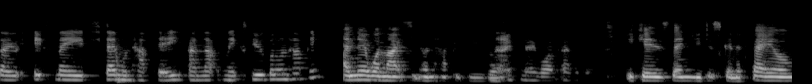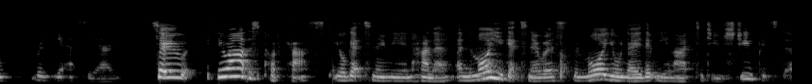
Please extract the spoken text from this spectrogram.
so it's made them unhappy, and that makes Google unhappy. and no one likes an unhappy Google. No, no one ever does. because then you're just going to fail with your SEO. So, throughout this podcast, you'll get to know me and Hannah, and the more you get to know us, the more you'll know that we like to do stupid stuff.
